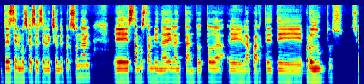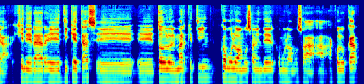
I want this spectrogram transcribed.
Entonces tenemos que hacer selección de personal. estamos también adelantando toda la parte de productos, sea, generar eh, etiquetas, eh, eh, todo lo del marketing, cómo lo vamos a vender, cómo lo vamos a, colocar.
